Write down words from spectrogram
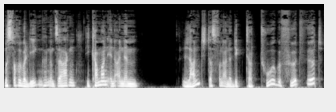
muss doch überlegen können und sagen, wie kann man in einem Land, das von einer Diktatur geführt wird,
